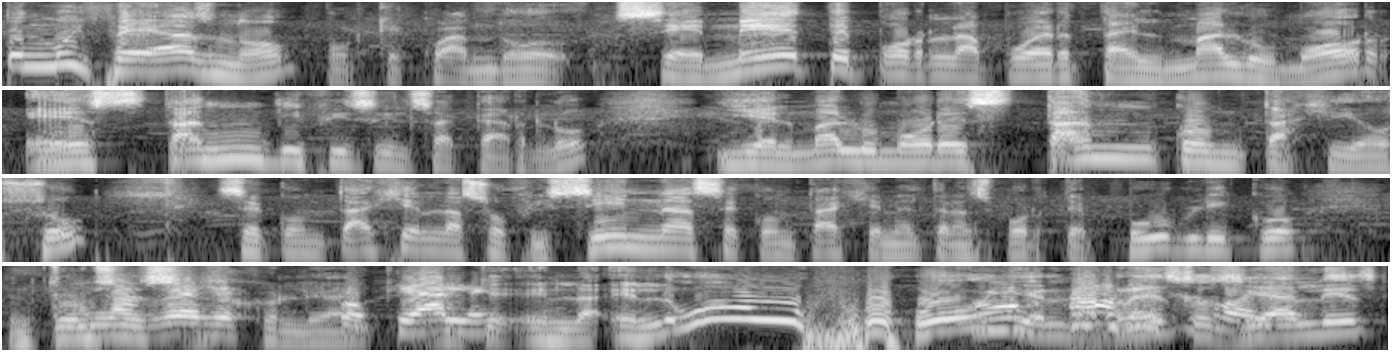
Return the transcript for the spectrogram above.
pues muy feas, ¿no? Porque cuando se mete por la puerta el mal humor es tan difícil sacarlo y el mal humor es tan contagioso, se contagia en las oficinas, se contagia en el transporte público, entonces, las redes híjole, hay- hay sociales. que- en, la- en- ¡uh! en las redes sociales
